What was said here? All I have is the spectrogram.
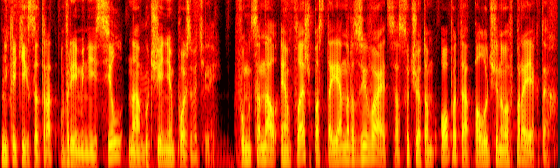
Никаких затрат времени и сил на обучение пользователей. Функционал mFlash постоянно развивается с учетом опыта, полученного в проектах.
